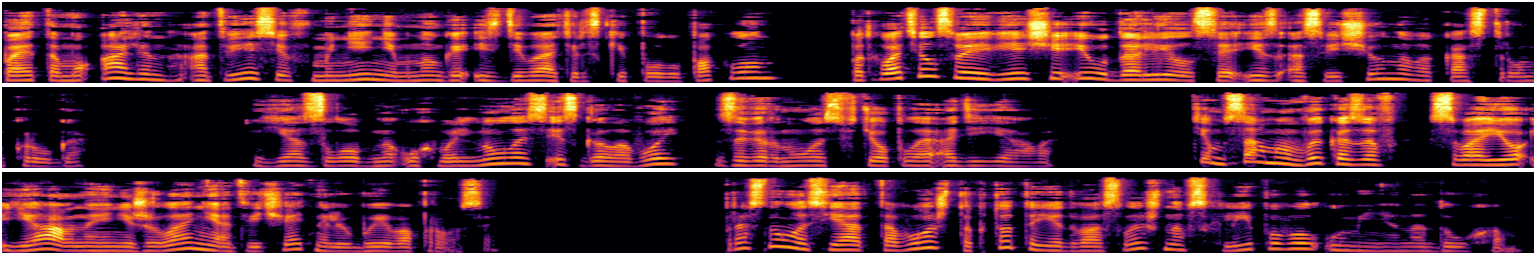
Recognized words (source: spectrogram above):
поэтому Ален, отвесив мне немного издевательский полупоклон, подхватил свои вещи и удалился из освещенного костром круга. Я злобно ухмыльнулась и с головой завернулась в теплое одеяло, тем самым выказав свое явное нежелание отвечать на любые вопросы. Проснулась я от того, что кто-то едва слышно всхлипывал у меня над ухом.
